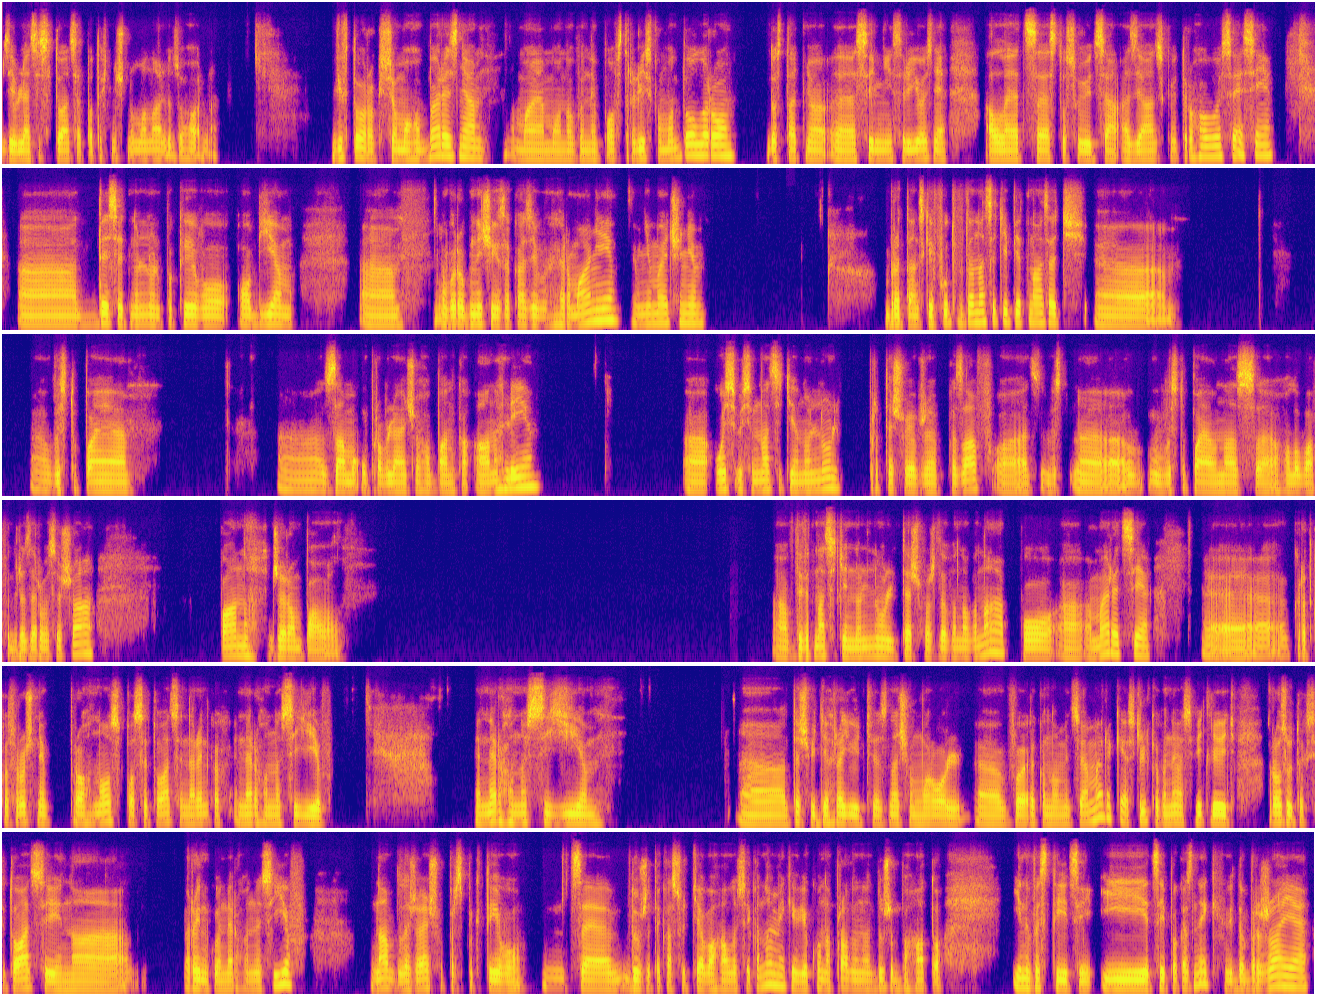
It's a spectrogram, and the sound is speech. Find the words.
з'являється ситуація по технічному аналізу гарна. Вівторок, 7 березня, маємо новини по австралійському долару, достатньо е, сильні і серйозні, але це стосується азіатської торгової сесії. Е, 10.00 по Києву об'єм виробничих заказів в Германії, в Німеччині. Британський фут в 12.15 е, виступає е, зам управляючого банка Англії. Ось о 17.00, про те, що я вже казав, виступає у нас е, голова Федрезерву США, пан Джером Пауелл. А В 19.00 теж важлива новина по Америці. Е, Краткосрочний прогноз по ситуації на ринках енергоносіїв. Енергоносії теж відіграють значиму роль е, в економіці Америки, оскільки вони освітлюють розвиток ситуації на ринку енергоносіїв на ближайшу перспективу. Це дуже така суттєва галузь економіки, в яку направлено дуже багато інвестицій, і цей показник відображає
